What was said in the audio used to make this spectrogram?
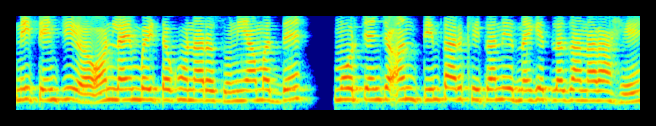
नेत्यांची ऑनलाईन बैठक होणार असून यामध्ये मोर्चांच्या अंतिम तारखेचा निर्णय घेतला जाणार आहे.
